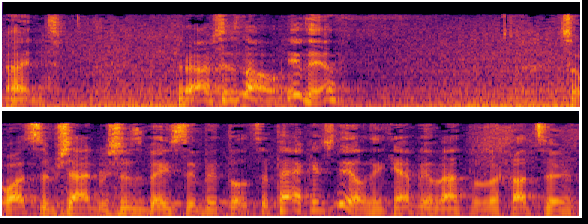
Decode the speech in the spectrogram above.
Right? The Rav says, no, you're there. So what's the pshat which is based bittul? It's a package deal. He can't be mevatel the chatzah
